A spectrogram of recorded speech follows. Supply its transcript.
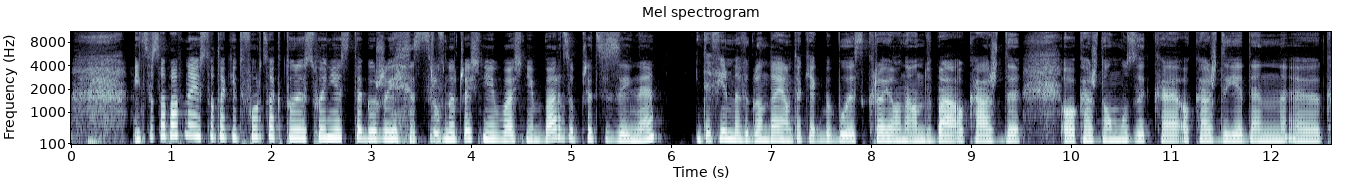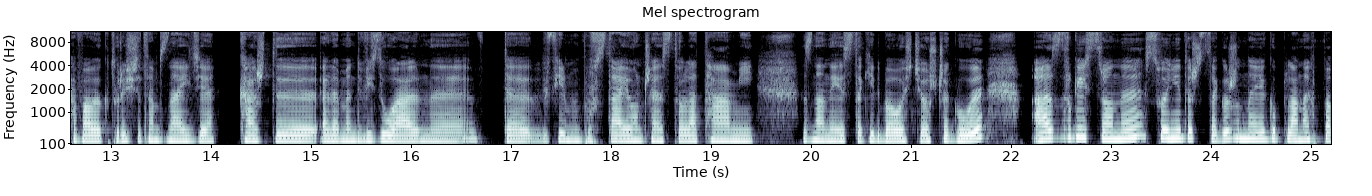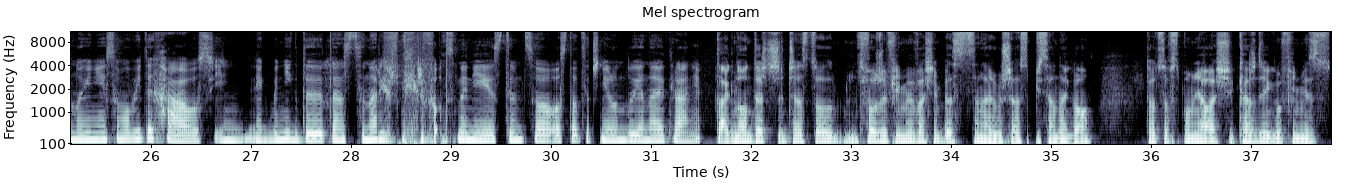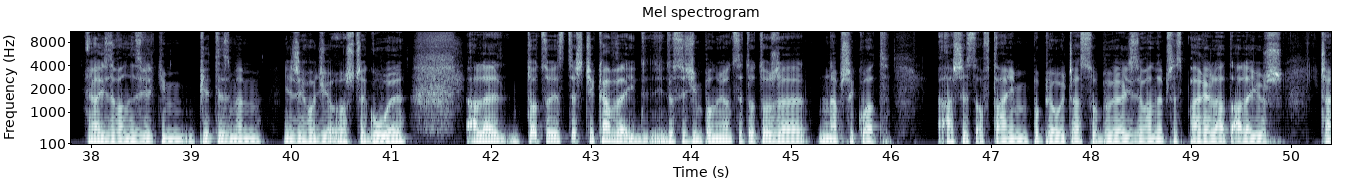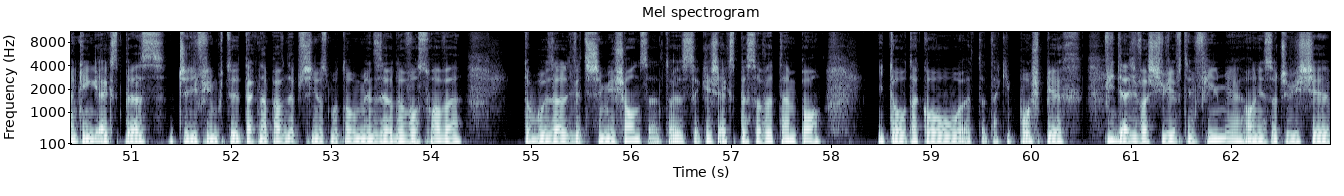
I co zabawne, jest to taki twórca, który słynie z tego, że jest równocześnie właśnie bardzo precyzyjny, i te filmy wyglądają tak, jakby były skrojone. On dba o każdy, o każdą muzykę, o każdy jeden e, kawałek, który się tam znajdzie, każdy element wizualny. Te filmy powstają często latami. Znany jest z takiej dbałości o szczegóły. A z drugiej strony słynie też z tego, że na jego planach panuje niesamowity chaos i jakby nigdy ten scenariusz pierwotny nie jest tym, co ostatecznie ląduje na ekranie. Tak, no on też często tworzy filmy właśnie bez scenariusza spisanego to, co wspomniałaś, każdy jego film jest realizowany z wielkim pietyzmem, jeżeli chodzi o szczegóły, ale to, co jest też ciekawe i dosyć imponujące, to to, że na przykład Ashes of Time, Popioły Czasu były realizowane przez parę lat, ale już Chunking Express, czyli film, który tak naprawdę przyniósł mu tą międzynarodową sławę, to były zaledwie trzy miesiące. To jest jakieś ekspresowe tempo. I tą taką, taki pośpiech widać właściwie w tym filmie. On jest oczywiście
